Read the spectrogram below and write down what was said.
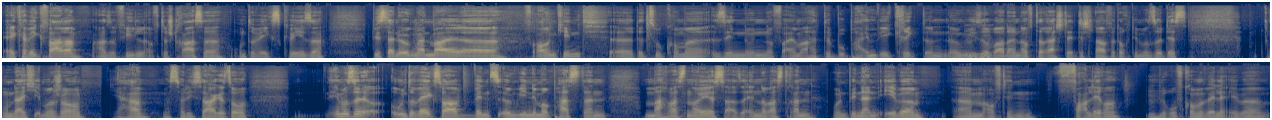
LKW-Fahrer, also viel auf der Straße unterwegs gewesen, bis dann irgendwann mal äh, Frau und Kind äh, dazugekommen sind und auf einmal hat der Bub Heimweg gekriegt und irgendwie mhm. so war dann auf der Raststätte Schlafe doch immer so das. Und da ich immer schon, ja, was soll ich sagen, so immer so unterwegs war, wenn es irgendwie nicht mehr passt, dann mach was Neues, also ändere was dran und bin dann eben ähm, auf den Fahrlehrerberuf mhm. gekommen, weil eben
